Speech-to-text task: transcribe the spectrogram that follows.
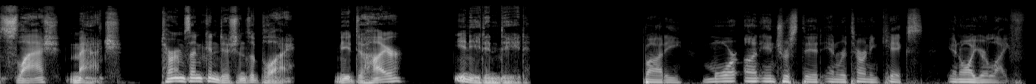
slash match. Terms and conditions apply. Need to hire? you need Indeed. Body more uninterested in returning kicks in all your life.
